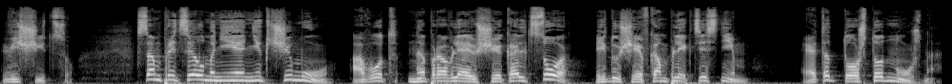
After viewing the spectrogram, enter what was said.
вещицу. «Сам прицел мне ни к чему, а вот направляющее кольцо, идущее в комплекте с ним, это то, что нужно.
